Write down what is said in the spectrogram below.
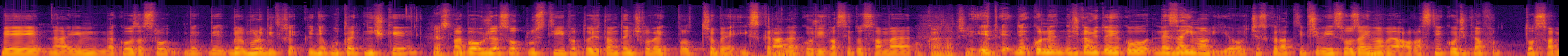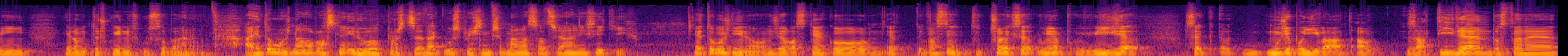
by jim jako zaslou, by, by, by mohly být klidně útle knížky, Jasně. ale bohužel jsou tlustý, protože tam ten člověk potřebuje xkrát jako říct vlastně to samé. Je, jako ne, říkám, že to je jako nezajímavý, jo? Česko ty příběhy jsou zajímavé, ale vlastně jako říká to samý, jenom trošku jiným způsobem. No. A je to možná vlastně i důvod, proč jste tak úspěšný třeba na sociálních sítích. Je to možné, no, že vlastně jako, je, vlastně člověk se ví, že se může podívat a za týden dostane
